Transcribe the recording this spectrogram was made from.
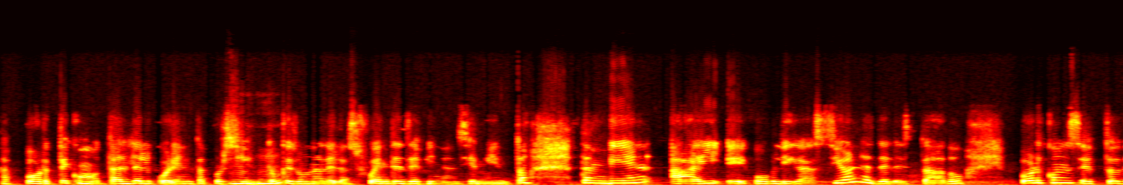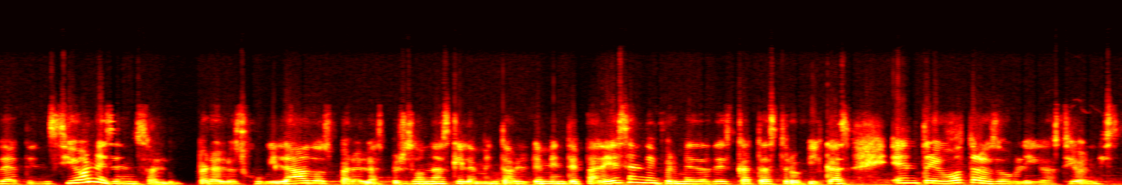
aporte como tal del 40%, que es una de las fuentes de financiamiento, también hay... Eh, obligaciones del Estado por concepto de atenciones en salud para los jubilados, para las personas que lamentablemente padecen de enfermedades catastróficas, entre otras obligaciones.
